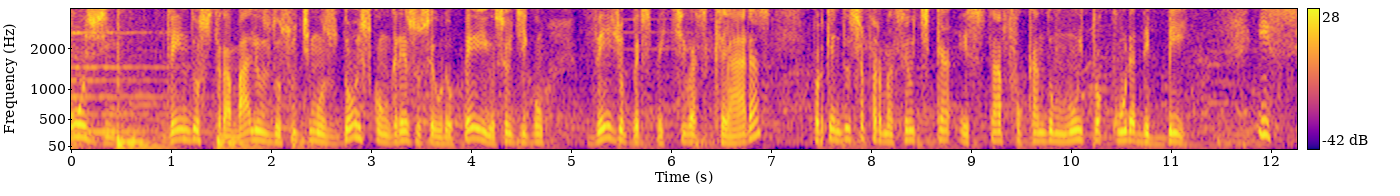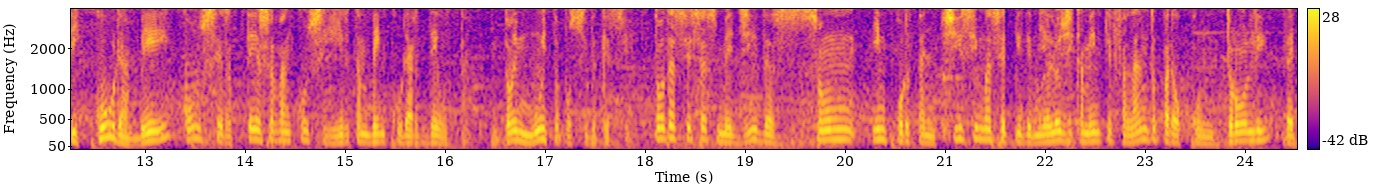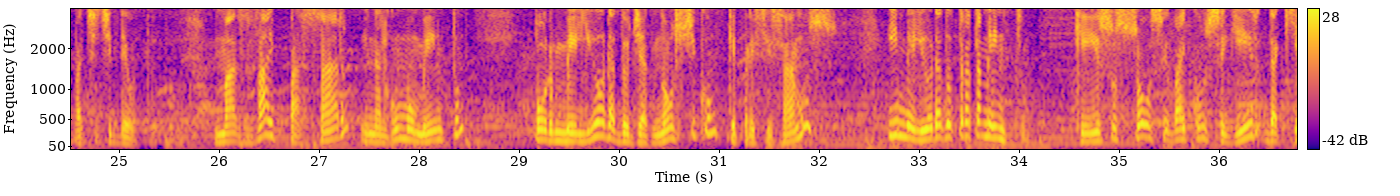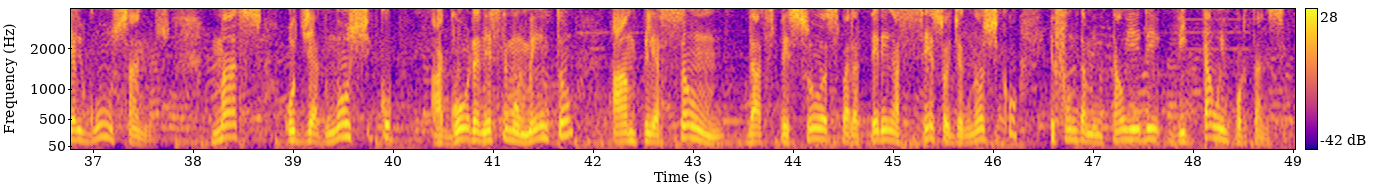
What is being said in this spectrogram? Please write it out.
hoje, vendo os trabalhos dos últimos dois congressos europeus, eu digo, vejo perspectivas claras, porque a indústria farmacêutica está focando muito a cura de B. E se cura B, com certeza vão conseguir também curar delta. Então é muito possível que sim. Todas essas medidas são importantíssimas epidemiologicamente falando para o controle da hepatite delta. Mas vai passar em algum momento por melhora do diagnóstico que precisamos e melhora do tratamento, que isso só se vai conseguir daqui a alguns anos. Mas o diagnóstico agora, neste momento, a ampliação das pessoas para terem acesso ao diagnóstico é fundamental e é de vital importância.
